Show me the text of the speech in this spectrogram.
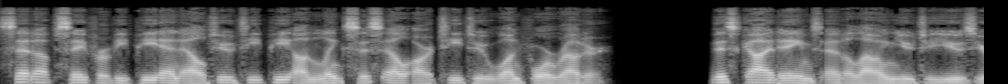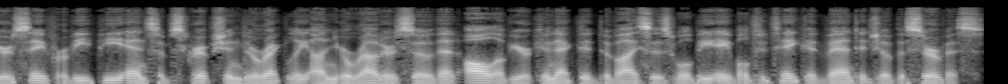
Set up Safer VPN L2TP on Linksys LRT214 router. This guide aims at allowing you to use your Safer VPN subscription directly on your router so that all of your connected devices will be able to take advantage of the service.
